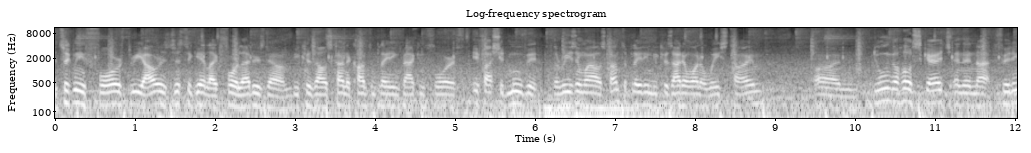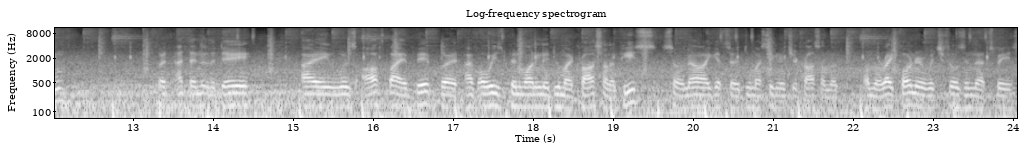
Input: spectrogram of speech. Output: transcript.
it took me four three hours just to get like four letters down because I was kind of contemplating back and forth if I should move it. The reason why I was contemplating because I didn't want to waste time on doing the whole sketch and then not fitting. But at the end of the day, I was off by a bit, but I've always been wanting to do my cross on a piece. So now I get to do my signature cross on the on the right corner, which fills in that space.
